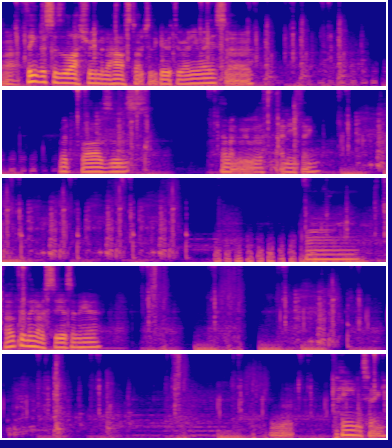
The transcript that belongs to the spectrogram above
Right, I think this is the last room in the house to actually go through anyway, so... Red vases. They're not going to be worth anything. I don't think they're to see us in here. The painting.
